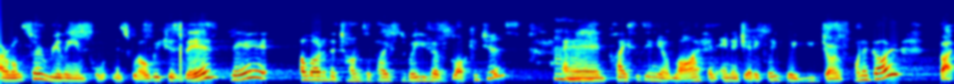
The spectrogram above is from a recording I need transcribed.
are also really important as well because they're they're a lot of the times the places where you have blockages mm-hmm. and places in your life and energetically where you don't want to go, but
